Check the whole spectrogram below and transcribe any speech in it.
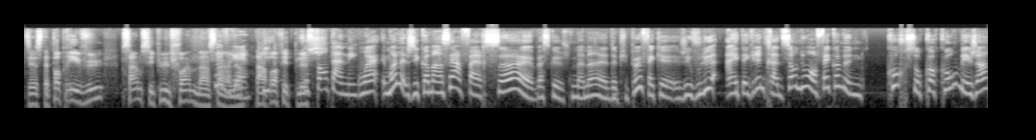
C'était pas prévu. Il me semble que c'est plus le fun dans ce temps-là. T'en profites plus. C'est spontané. Ouais, moi là, j'ai commencé à faire ça euh, parce que je suis maman euh, depuis peu, fait que j'ai voulu intégrer une tradition. Nous, on fait comme une course au coco, mais genre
